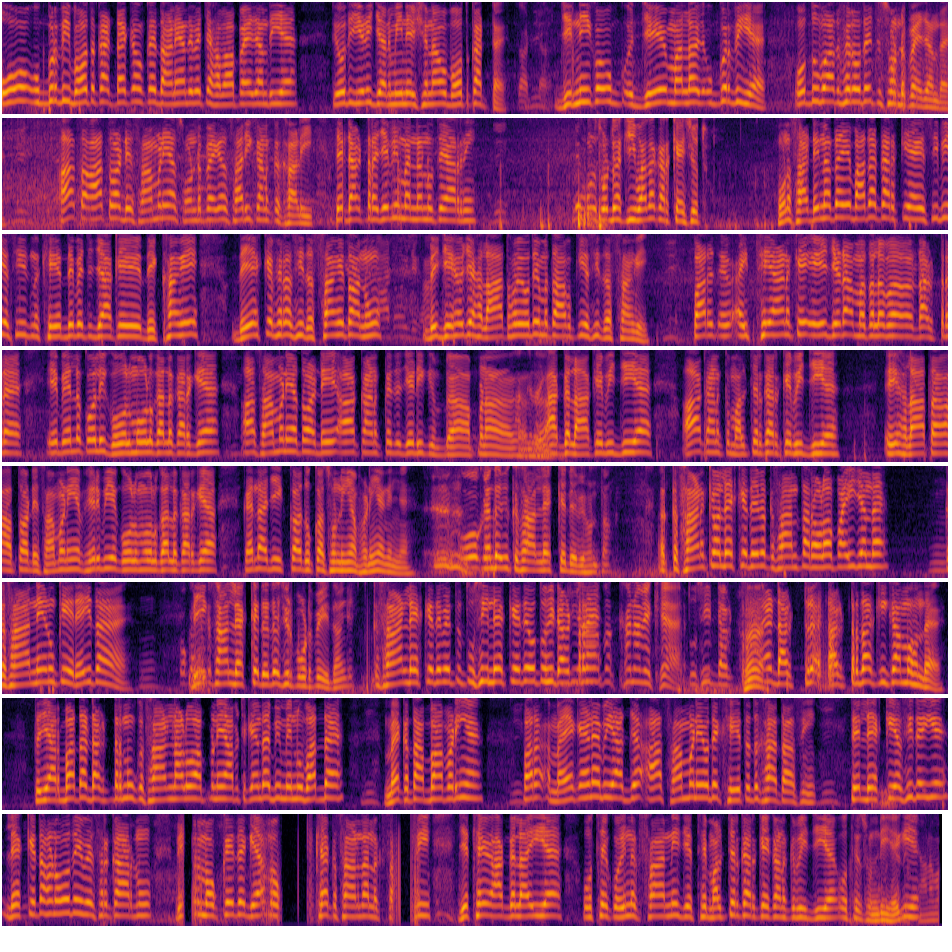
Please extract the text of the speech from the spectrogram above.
ਉਹ ਉਗਰਦੀ ਬਹੁਤ ਘੱਟ ਹੈ ਕਿਉਂਕਿ ਦਾਣਿਆਂ ਦੇ ਵਿੱਚ ਹਵਾ ਪੈ ਜਾਂਦੀ ਹੈ ਤੇ ਉਹਦੀ ਜਿਹੜੀ ਜਰਮੀਨੇਸ਼ਨ ਆ ਉਹ ਬਹੁਤ ਘੱਟ ਹੈ। ਜਿੰਨੀ ਕੋ ਜੇ ਮੰਨ ਲਾ ਉਗਰਦੀ ਹੈ ਉਸ ਤੋਂ ਬਾਅਦ ਫਿਰ ਉਹਦੇ ਚ ਸੁੰਡ ਪੈ ਜਾਂਦਾ ਆ ਤਾਂ ਆ ਤੁਹਾਡੇ ਸਾਹਮਣੇ ਆ ਸੁੰਡ ਪੈ ਗਿਆ ਸਾਰੀ ਕਣਕ ਖਾਲੀ ਤੇ ਡਾਕਟਰ ਅਜੇ ਵੀ ਮੰਨਣ ਨੂੰ ਤਿਆਰ ਨਹੀਂ। ਨਹੀਂ ਹੁਣ ਤੁਹਾਡੇ ਨਾਲ ਕੀ ਵਾਅਦਾ ਕਰਕੇ ਆਏ ਸੀ ਉੱਥੋਂ? ਹੁਣ ਸਾਡੇ ਨਾਲ ਤਾਂ ਇਹ ਵਾਅਦਾ ਕਰਕੇ ਆਏ ਸੀ ਵੀ ਅਸੀਂ ਖੇਤ ਦੇ ਵਿੱਚ ਜਾ ਕੇ ਦੇਖਾਂਗੇ ਦੇਖ ਕੇ ਫਿਰ ਅਸੀਂ ਦੱਸਾਂਗੇ ਤੁਹਾਨੂੰ ਵੀ ਜਿਹੋ ਜਿਹੇ ਹਾਲਾਤ ਹੋਏ ਉਹਦੇ ਮੁਤਾਬਕ ਹੀ ਅਸੀਂ ਦੱਸਾਂਗੇ। ਪਰ ਇੱਥੇ ਆਣ ਕੇ ਇਹ ਜਿਹੜਾ ਮਤਲਬ ਡਾਕਟਰ ਹੈ ਇਹ ਬਿਲਕੁਲ ਹੀ ਗੋਲਮੋਲ ਗੱਲ ਕਰ ਗਿਆ। ਆ ਸਾਹਮਣੇ ਆ ਤੁਹਾਡੇ ਆ ਕਣਕ ਜਿਹੜੀ ਆਪਣਾ ਅੱਗ ਲਾ ਕੇ ਬੀਜੀ ਹੈ ਆ ਕਣਕ ਮਲਚਰ ਕਰਕੇ ਬੀਜੀ ਹੈ। ਇਹ ਹਾਲਾਤ ਆ ਤੁਹਾਡੇ ਸਾਹਮਣੇ ਹੈ ਫਿਰ ਵੀ ਇਹ ਗੋਲਮੋਲ ਗੱਲ ਕਰ ਗਿਆ। ਕਹਿੰਦਾ ਜੀ ਇੱਕਾ ਦੁੱਕਾ ਸੁਣੀਆਂ ਫੜੀਆਂ ਗਈਆਂ। ਉਹ ਕਹਿੰਦੇ ਵੀ ਕਿਸਾਨ ਲਿਖ ਕੇ ਦੇਵੇ ਹੁਣ ਤਾਂ। ਕਿਸਾਨ ਕਿਉਂ ਲਿਖ ਕੇ ਦੇਵੇ? ਕਿਸਾਨ ਤਾਂ ਰੌਲਾ ਪਾਈ ਜਾਂਦਾ। ਕਿਸਾਨ ਨੇ ਇਹਨੂੰ ਘੇਰਿਆ ਹੀ ਤਾਂ ਹੈ। ਉਹ ਕਹਿੰਦੇ ਕਿਸਾਨ ਲਿਖ ਕੇ ਦੇ ਦੇ ਅਸੀਂ ਰਿਪੋਰਟ ਭੇਜ ਦਾਂਗੇ। ਕਿਸਾਨ ਲਿਖ ਕੇ ਦੇਵੇ ਤੇ ਤੁਸੀਂ ਲਿਖ ਕੇ ਦਿਓ ਤੁਸੀਂ ਡਾਕਟਰ ਹੈ ਅੱਖਾਂ ਨਾਲ ਵੇਖਿਆ ਤੁਸੀਂ ਡਾਕਟਰ ਹੈ। ਡਾਕਟਰ ਡਾਕਟਰ ਦਾ ਕੀ ਕੰਮ ਹੁੰਦਾ ਹੈ? ਤਜਰਬਾ ਤਾਂ ਡਾਕਟਰ ਨੂੰ ਕਿਸਾਨ ਨਾਲੋਂ ਆਪਣੇ ਆਪ ਚ ਕਹਿੰਦਾ ਵੀ ਮੈਨੂੰ ਵੱਧ ਹੈ ਮੈਂ ਕਿਤਾਬਾਂ ਪੜ੍ਹੀਆਂ ਪਰ ਮੈਂ ਕਹਿਣਾ ਵੀ ਅੱਜ ਆ ਸਾਹਮਣੇ ਉਹਦੇ ਖੇਤ ਦਿਖਾਤਾ ਸੀ ਤੇ ਲਿਖ ਕੇ ਅਸੀਂ ਦਈਏ ਲਿਖ ਕੇ ਤਾਂ ਹੁਣ ਉਹ ਦੇਵੇ ਸਰਕਾਰ ਨੂੰ ਵੀ ਮੈਂ ਮੌਕੇ ਤੇ ਗਿਆ ਮੌਕੇ ਦੇਖਿਆ ਕਿਸਾਨ ਦਾ ਨੁਕਸਾਨ ਸੀ ਜਿੱਥੇ ਅੱਗ ਲਾਈ ਹੈ ਉੱਥੇ ਕੋਈ ਨੁਕਸਾਨ ਨਹੀਂ ਜਿੱਥੇ ਮਲਚਰ ਕਰਕੇ ਕਣਕ ਬੀਜੀ ਹੈ ਉੱਥੇ ਸੁੰਡੀ ਹੈਗੀ ਹੈ।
